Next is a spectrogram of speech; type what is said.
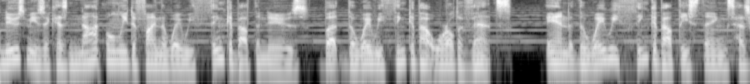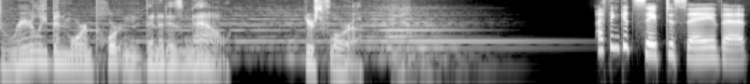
News music has not only defined the way we think about the news, but the way we think about world events. And the way we think about these things has rarely been more important than it is now. Here's Flora. I think it's safe to say that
